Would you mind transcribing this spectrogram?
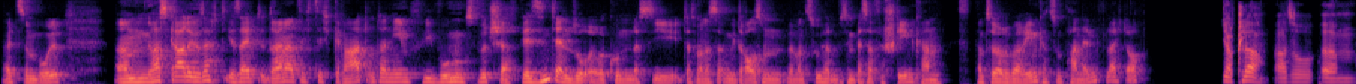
als Symbol. Ähm, du hast gerade gesagt, ihr seid 360-Grad-Unternehmen für die Wohnungswirtschaft. Wer sind denn so eure Kunden, dass, sie, dass man das irgendwie draußen, wenn man zuhört, ein bisschen besser verstehen kann? Kannst du darüber reden? Kannst du ein paar nennen vielleicht auch? Ja, klar. Also ähm,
